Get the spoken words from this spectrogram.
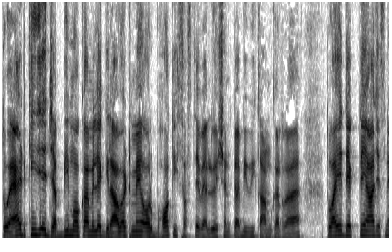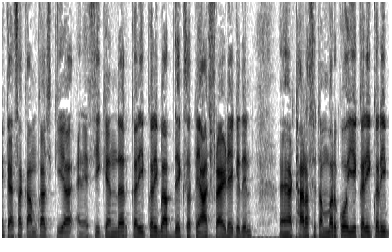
तो ऐड कीजिए जब भी मौका मिले गिरावट में, और बहुत ही सस्ते वैल्यूएशन पर अभी भी काम कर रहा है। तो आइए देखते हैं आज इसने कैसा कामकाज किया एनएससी के अंदर। करीब करीब आप देख सकते हैं आज फ्राइडे के दिन अठारह सितंबर को ये करीब करीब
